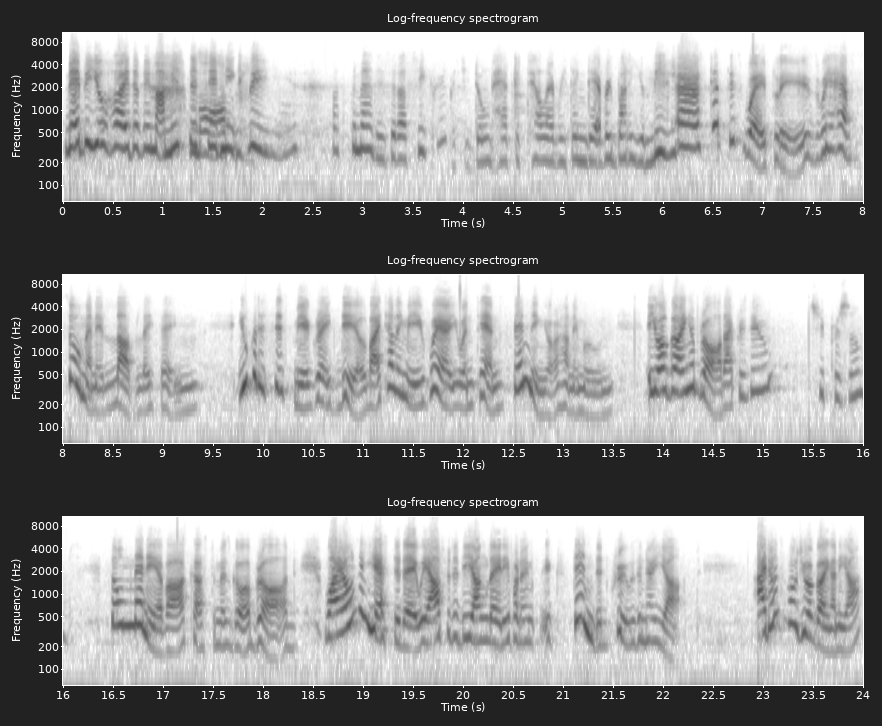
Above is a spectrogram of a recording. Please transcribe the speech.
Maybe you heard of him, uh, Mr. Ma, Sidney. please. What's the matter? Is it a secret? But you don't have to tell everything to everybody you meet. Uh, step this way, please. We have so many lovely things. You could assist me a great deal by telling me where you intend spending your honeymoon. You're going abroad, I presume? She presumes. So many of our customers go abroad. Why, only yesterday we outfitted a young lady for an extended cruise in her yacht. I don't suppose you're going on a yacht?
